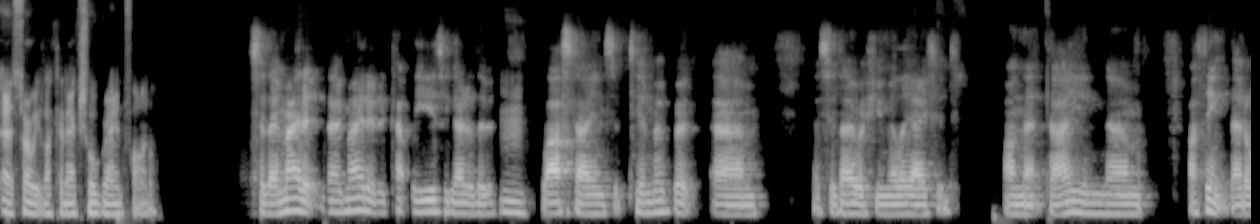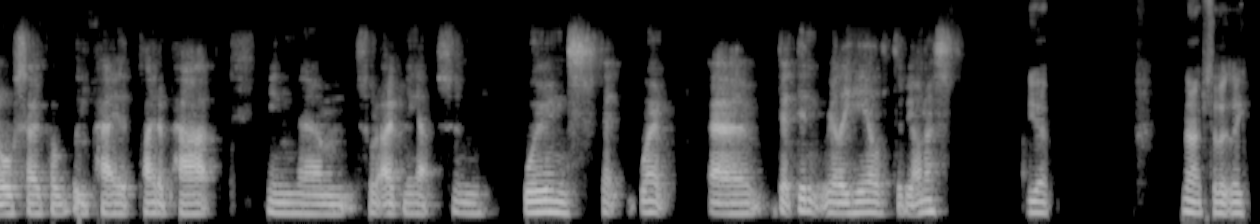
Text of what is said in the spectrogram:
Uh, sorry, like an actual grand final. So they made it. They made it a couple of years ago to the mm. last day in September, but um, they said they were humiliated on that day, and um, I think that also probably played played a part in um, sort of opening up some wounds that weren't uh, that didn't really heal, to be honest. Yeah. No, absolutely.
